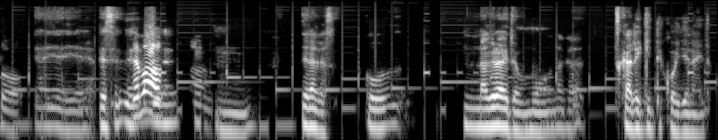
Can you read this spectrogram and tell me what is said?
そいやいやいや。で、ででまあでうん。で、なんか、こう、殴られてももう、なんか、疲れ切って声出ないとか。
